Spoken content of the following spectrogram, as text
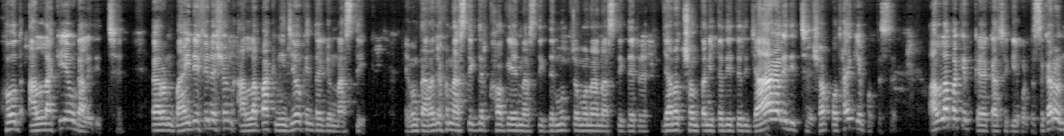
খোদ আল্লাহকেও গালি দিচ্ছে। কারণ বাই ডেফিনেশন আল্লাহ পাক নিজেও কিন্তু একজন নাস্তিক। এবং তারা যখন নাস্তিকদের খগে নাস্তিকদের মূত্রমনা নাস্তিকদের জারদ সন্তান ইত্যাদি ইত্যাদি যা গালি দিচ্ছে সব কোথায় গিয়ে পড়তেছে? আল্লাহ পাকের কাছে গিয়ে পড়তেছে। কারণ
